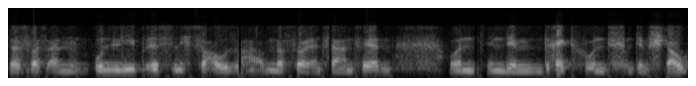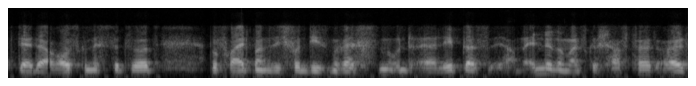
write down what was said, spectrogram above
das, was einem unlieb ist, nicht zu Hause haben. Das soll entfernt werden. Und in dem Dreck und, und dem Staub, der da rausgemistet wird, befreit man sich von diesen Resten und erlebt das am Ende, wenn man es geschafft hat, als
